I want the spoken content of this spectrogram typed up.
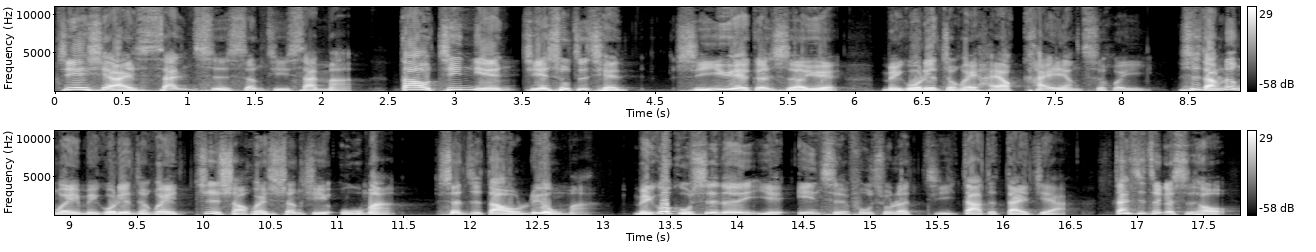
接下来三次升级三码，到今年结束之前，十一月跟十二月，美国联准会还要开两次会议。市长认为美国联准会至少会升级五码，甚至到六码。美国股市呢也因此付出了极大的代价。但是这个时候，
